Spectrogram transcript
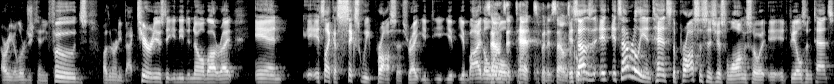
Are you allergic to any foods? Are there any bacteria that you need to know about, right? And it's like a six week process, right? You, you, you buy the sounds little. Sounds intense, but it sounds. It cool. sounds. It, it's not really intense. The process is just long, so it, it feels intense.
